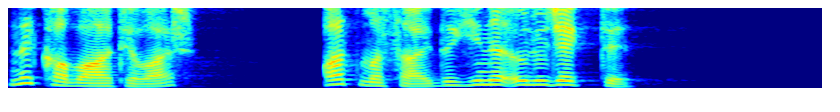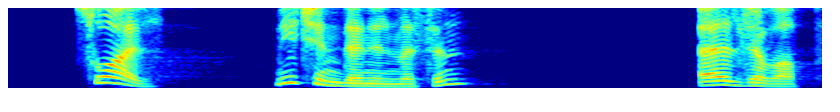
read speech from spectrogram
ne kabahati var? Atmasaydı yine ölecekti. Sual, niçin denilmesin? El cevap,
